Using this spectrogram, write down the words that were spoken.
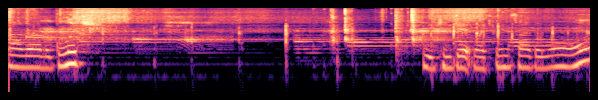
Found out a glitch. We can get like inside the wall.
